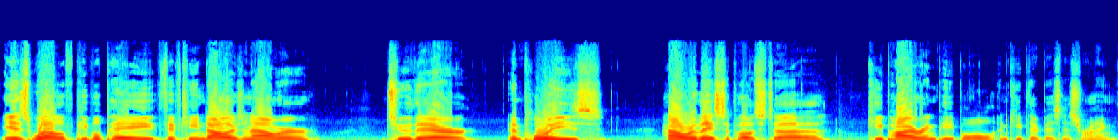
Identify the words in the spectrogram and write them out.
is well, if people pay $15 an hour to their employees, how are they supposed to keep hiring people and keep their business running?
